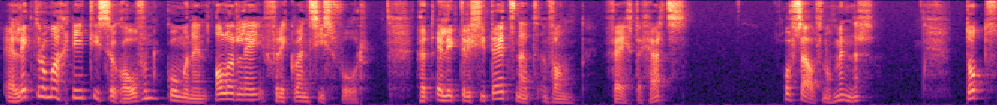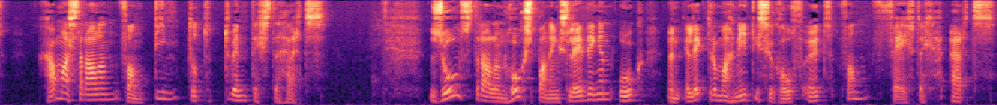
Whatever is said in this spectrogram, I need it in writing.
Elektromagnetische golven komen in allerlei frequenties voor. Het elektriciteitsnet van 50 hertz, of zelfs nog minder, tot gammastralen van 10 tot 20ste hertz. Zo stralen hoogspanningsleidingen ook een elektromagnetische golf uit van 50 hertz.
